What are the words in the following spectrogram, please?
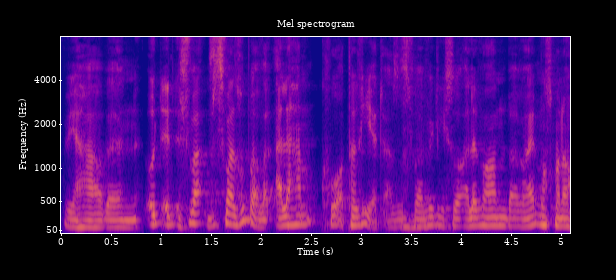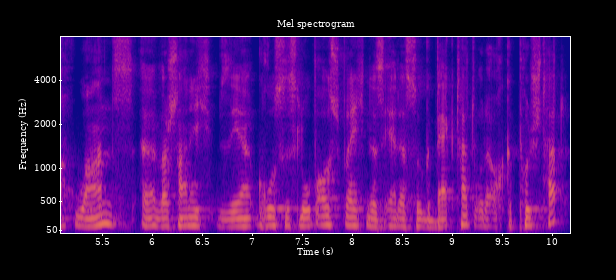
Wir haben, und es war, es war super, weil alle haben kooperiert. Also es war wirklich so, alle waren bereit, muss man auch Juans äh, wahrscheinlich sehr großes Lob aussprechen, dass er das so gebackt hat oder auch gepusht hat.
